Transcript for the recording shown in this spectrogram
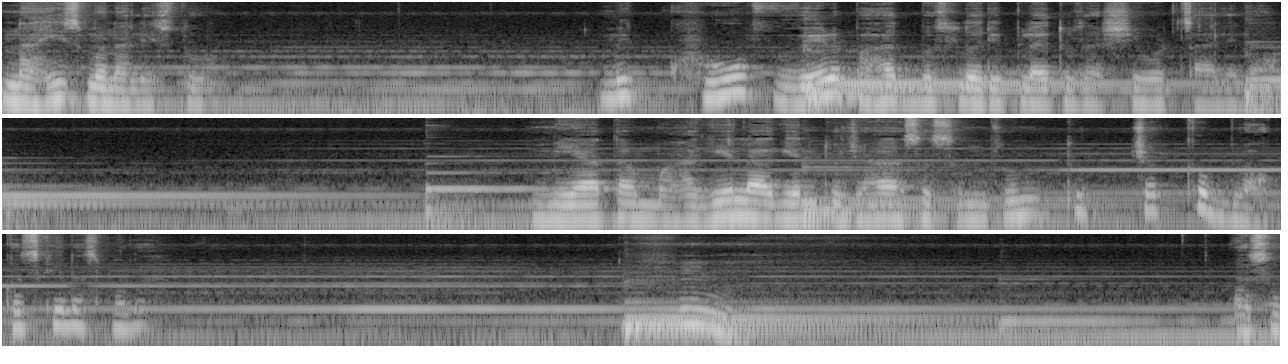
नाहीच म्हणालीस तू. मी खूप वेळ पाहत बसलो रिप्लाय तुझा शेवट चालेला. मी आता मागे लागेल तुझ्या असं समजून. तू चक्क ब्लॉकच केलंस मला. असो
